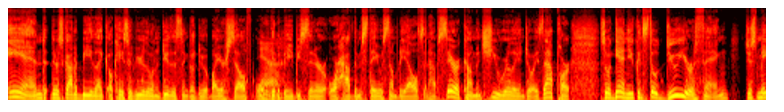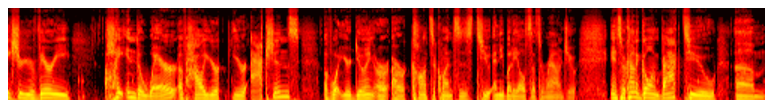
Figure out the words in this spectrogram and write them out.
And there's got to be like, okay, so if you really want to do this, then go do it by yourself, or Yeah. get a babysitter, or have them stay with somebody else, and have Sarah come, and she really enjoys that part. So again, you can still do your thing. Just make sure you're very heightened aware of how your your actions of what you're doing are, are consequences to anybody else that's around you and so kind of going back to um,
